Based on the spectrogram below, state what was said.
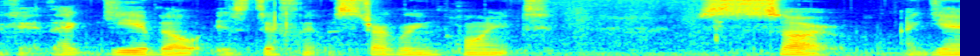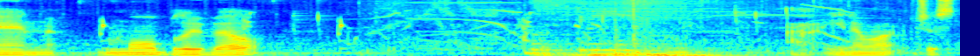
okay, that gear belt is definitely the struggling point. So, again, more blue belt. Uh, you know what? Just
